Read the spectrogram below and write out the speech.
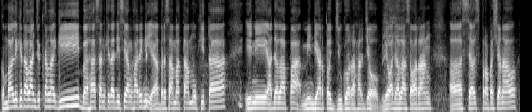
Kembali kita lanjutkan lagi bahasan kita di siang hari ini ya bersama tamu kita. Ini adalah Pak Mindiarto Jugo Raharjo. Beliau adalah seorang uh, sales profesional,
